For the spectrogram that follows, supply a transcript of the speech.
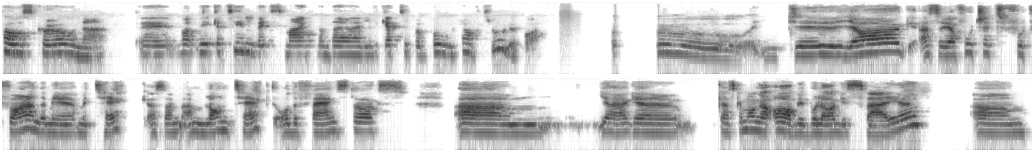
post-corona? Eh, vilka tillväxtmarknader eller vilka typer av bolag tror du på? Oh, du, jag, alltså jag fortsätter fortfarande med, med tech. Alltså I'm, I'm long tech, all the FANG stocks. Um, jag äger ganska många AB-bolag i Sverige. Um,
